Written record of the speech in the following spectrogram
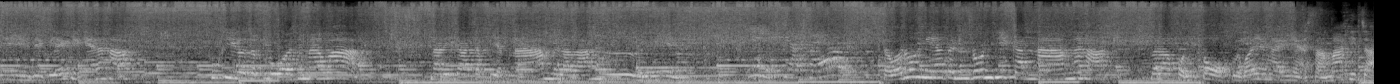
นี่เด็กเล็กอย่างเงี้ยนะคะ ทุกทีเราจะกลัวใช่ไหมว่า นาฬิกาจะเปียกน้ำเวลาล้างมือนี่นี่อยากแล้วแต่ว่ารุ่นเนี้ยเป็นรุ่นที่กันน้ำนะคะ เวลาฝนตกหรือว่ายังไงเนี่ยสามารถที่จะ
